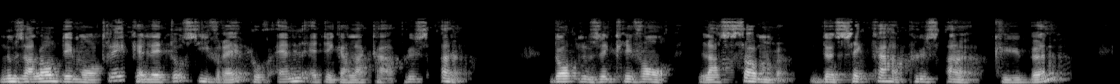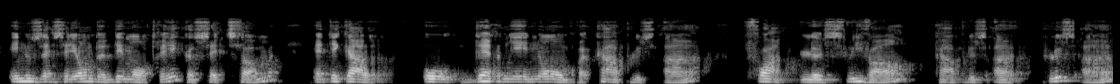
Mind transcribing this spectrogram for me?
nous allons démontrer qu'elle est aussi vraie pour n est égal à k plus 1. Donc nous écrivons la somme de ces k plus 1 cube et nous essayons de démontrer que cette somme est égal au dernier nombre k plus 1 fois le suivant k plus 1 plus 1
